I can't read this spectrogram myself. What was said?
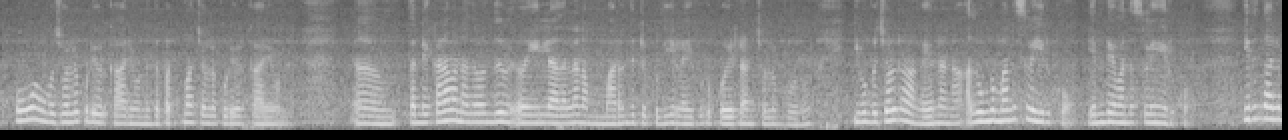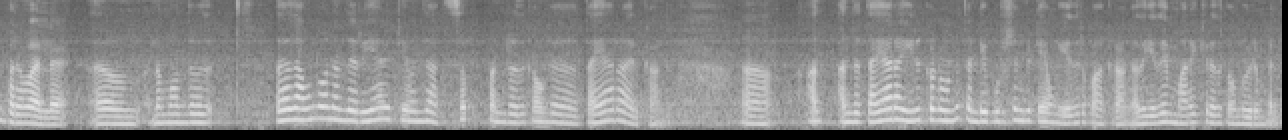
அப்போவும் அவங்க சொல்லக்கூடிய ஒரு காரியம் ஒன்று இந்த பத்மா சொல்லக்கூடிய ஒரு காரியம் ஒன்று தன்னுடைய கணவன் அதை வந்து இல்லை அதெல்லாம் நம்ம மறந்துட்டு புதிய லைஃபுக்கு போயிடலான்னு சொல்லும் போதும் இவங்க சொல்கிறாங்க என்னென்னா அது உங்கள் மனசில் இருக்கும் என்னுடைய மனசுலையும் இருக்கும். இருந்தாலும் பரவாயில்ல. நம்ம வந்து அதாவது அவங்க வந்து அந்த ரியாலிட்டியை வந்து அக்செப்ட் பண்ணுறதுக்கு அவங்க தயாராக இருக்காங்க. அந்த தயாராக இருக்கணும்னு தன்னுடைய புருஷன்கிட்டே அவங்க எதிர்பார்க்குறாங்க. அதை எதையும் மறைக்கிறதுக்கு அவங்க விரும்பலை.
